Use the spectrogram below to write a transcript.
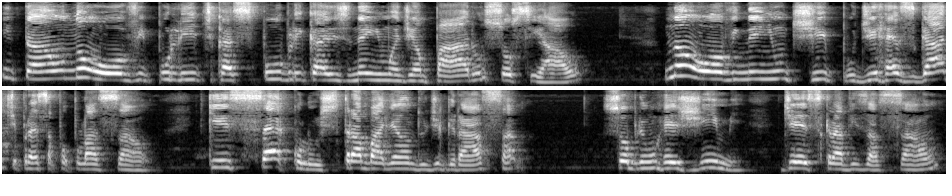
Então, não houve políticas públicas nenhuma de amparo social, não houve nenhum tipo de resgate para essa população que séculos trabalhando de graça sobre um regime de escravização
